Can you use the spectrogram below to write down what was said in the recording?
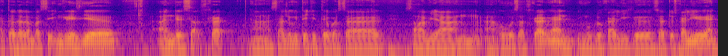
Atau dalam bahasa Inggeris dia under subscribe. Ha, selalu kita cerita pasal saham yang uh, oversubscribe kan 50 kali ke 100 kali kan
